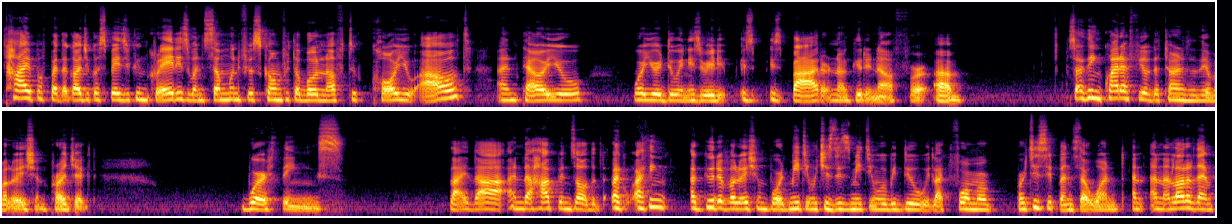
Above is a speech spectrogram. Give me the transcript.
type of pedagogical space you can create is when someone feels comfortable enough to call you out and tell you what you're doing is really is, is bad or not good enough or um, so I think quite a few of the turns in the evaluation project were things like that, and that happens all the like. I think a good evaluation board meeting, which is this meeting where we do with like former participants that want, and, and a lot of them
